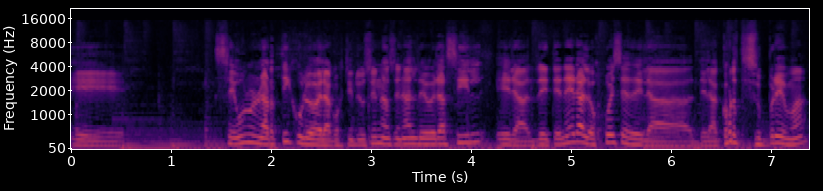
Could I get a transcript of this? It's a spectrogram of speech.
eh, según un artículo de la Constitución Nacional de Brasil, era detener a los jueces de la, de la Corte Suprema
